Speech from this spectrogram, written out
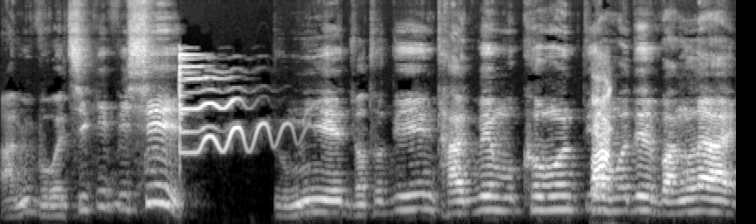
আমি বলছি কি পিসি তুমি যতদিন থাকবে মুখ্যমন্ত্রী আমাদের বাংলায়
